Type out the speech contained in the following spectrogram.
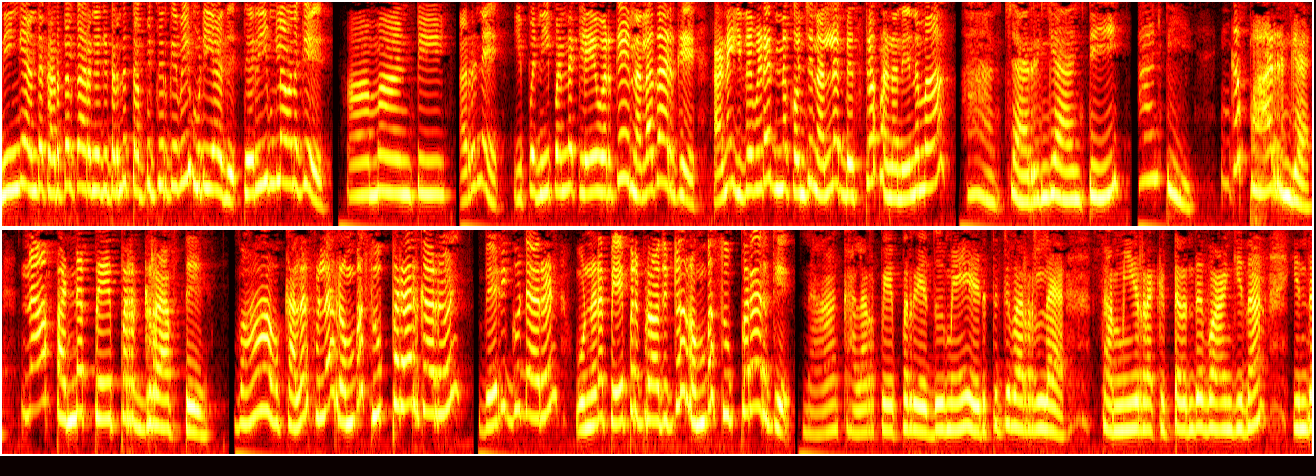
நீங்க அந்த கடத்தல்காரங்க கிட்ட இருந்து தப்பிச்சிருக்கவே முடியாது தெரியுங்களா உனக்கு ஆமா ஆண்டி அருணே இப்ப நீ பண்ண க்ளே ஒர்க் நல்லா தான் இருக்கு ஆனா இதை விட இன்னும் கொஞ்சம் நல்லா பெஸ்டா பண்ணணும் என்னமா சரிங்க ஆண்டி ஆண்டி இங்க பாருங்க நான் பண்ண பேப்பர் கிராஃப்ட் வாவ் கலர்ஃபுல்லா ரொம்ப சூப்பரா இருக்கு அருண் வெரி குட் அருண் உன்னோட பேப்பர் ப்ராஜெக்ட் ரொம்ப சூப்பரா இருக்கு நான் கலர் பேப்பர் எதுவுமே எடுத்துட்டு வரல. சமீரா கிட்ட இருந்து வாங்கி தான் இந்த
